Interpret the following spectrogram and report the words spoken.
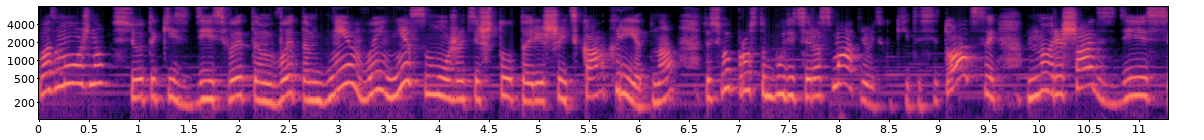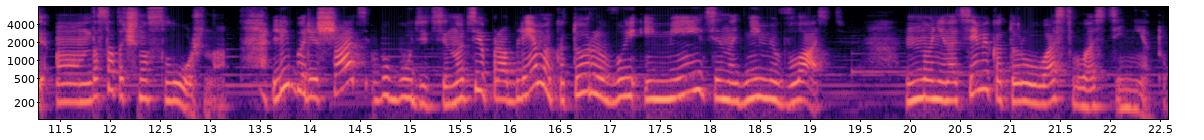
Возможно, все-таки здесь, в этом, в этом дне вы не сможете что-то решить конкретно. То есть вы просто будете рассматривать какие-то ситуации, но решать здесь э, достаточно сложно. Либо решать вы будете, но те проблемы, которые вы имеете над ними власть, но не над теми, которые у вас власти нету.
